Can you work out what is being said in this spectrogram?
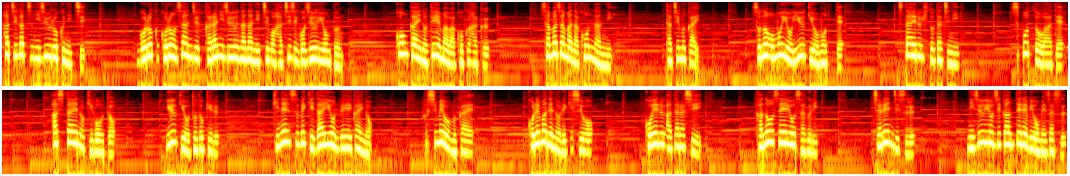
う。8月26日。56コロン30から27日後8時54分。今回のテーマは告白。様々な困難に立ち向かい、その思いを勇気を持って伝える人たちにスポットを当て、明日への希望と勇気を届ける。記念すべき第4例会の節目を迎え、これまでの歴史を超える新しい可能性を探り、チャレンジする24時間テレビを目指す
